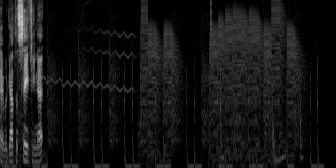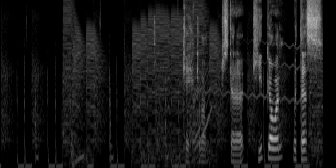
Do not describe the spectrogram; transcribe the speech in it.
Okay, we got the safety net. Okay, come on. Just gotta keep going with this.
